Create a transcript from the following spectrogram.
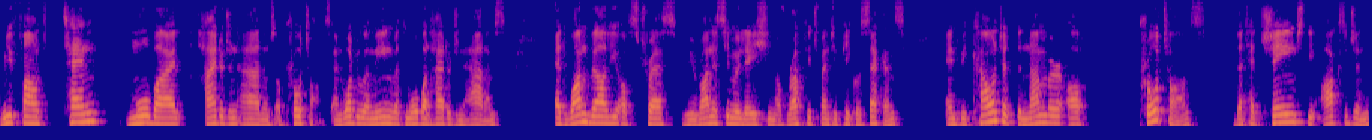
we found 10 mobile hydrogen atoms or protons. And what do I mean with mobile hydrogen atoms? At one value of stress, we run a simulation of roughly 20 picoseconds, and we counted the number of protons that had changed the oxygen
